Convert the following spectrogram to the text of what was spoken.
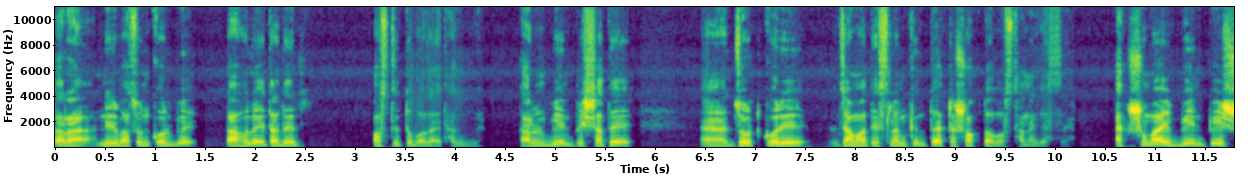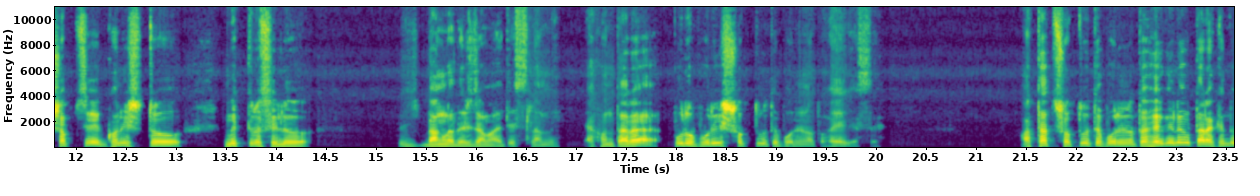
তারা নির্বাচন করবে, তাহলেই তাদের অস্তিত্ব বজায় থাকবে। কারণ বিএনপির সাথে জোট করে জামাত ইসলাম কিন্তু একটা শক্ত অবস্থানে গেছে। এক সময় বিএনপির সবচেয়ে ঘনিষ্ঠ মিত্র ছিল বাংলাদেশ জামায়াত ইসলামী। এখন তারা পুরোপুরি শত্রুতে পরিণত হয়ে গেছে। অর্থাৎ শত্রুতে পরিণত হয়ে গেলেও তারা কিন্তু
